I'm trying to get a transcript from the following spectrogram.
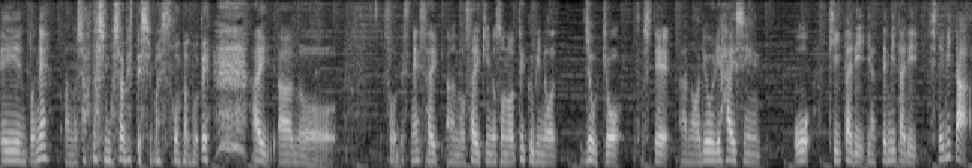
永遠とね、あの、私も喋ってしまいそうなので、はい、あの、そうですね、最あの最近のその手首の状況、そしてあの料理配信を聞いたりやってみたりしてみた、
